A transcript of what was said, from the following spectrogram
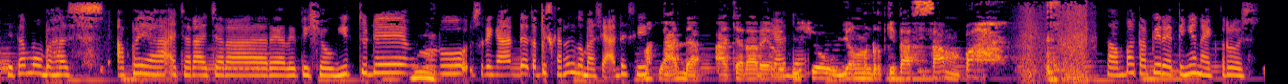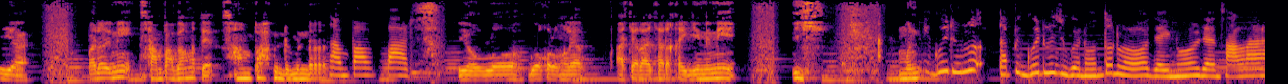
Kita mau bahas apa ya acara-acara reality show gitu deh yang Hmm. dulu sering ada, tapi sekarang juga masih ada sih. Masih ada acara Masih reality ada. show yang menurut kita sampah. Sampah tapi ratingnya naik terus. Iya. Padahal ini sampah banget ya. Sampah bener-bener. Sampah pars. Ya Allah, gua kalau ngeliat acara-acara kayak gini nih, ih, men- Eh, gue dulu, tapi gue dulu juga nonton loh, Jainul, jangan salah.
